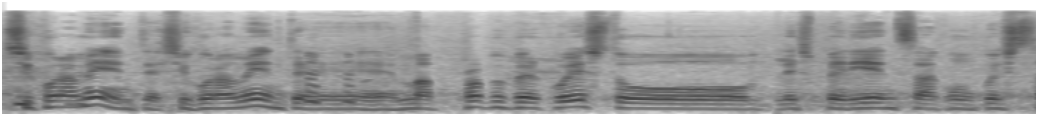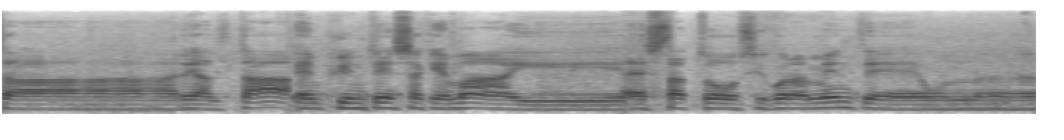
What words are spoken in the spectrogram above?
Sicuramente, sicuramente, ma proprio per questo l'esperienza con questa realtà è più intensa che mai. È stato sicuramente un,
